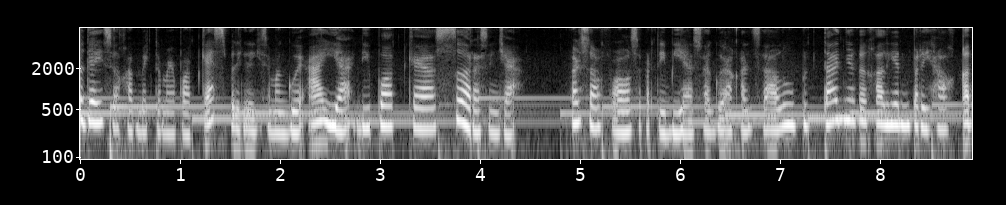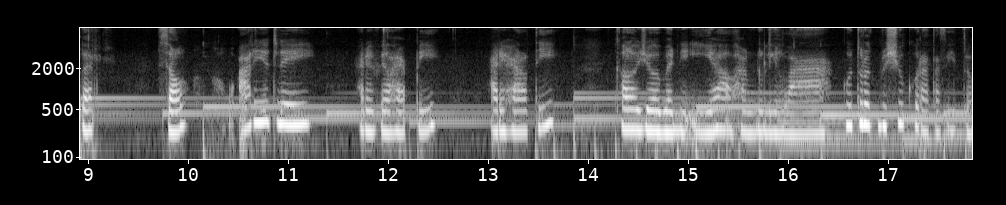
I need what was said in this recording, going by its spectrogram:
Halo guys, welcome back to my podcast. Balik lagi sama gue Aya di podcast Suara Senja. First of all, seperti biasa gue akan selalu bertanya ke kalian perihal kabar. So, how are you today? Are you feel happy? Are you healthy? Kalau jawabannya iya, Alhamdulillah Gue turut bersyukur atas itu.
